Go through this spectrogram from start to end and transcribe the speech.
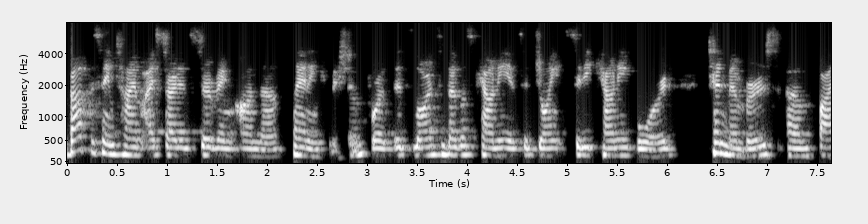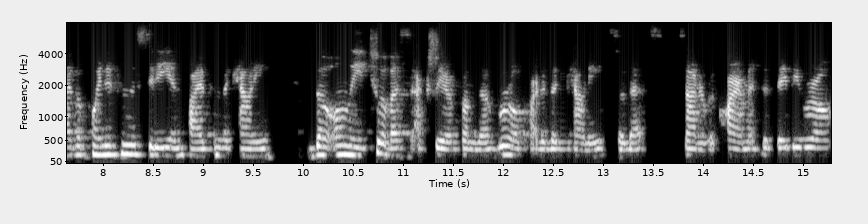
about the same time i started serving on the planning commission for it's lawrence and douglas county. It's a joint city county board 10 members um, five appointed from the city and five from the county though only two of us actually are from the rural part of the county, so that's not a requirement that they be rural.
